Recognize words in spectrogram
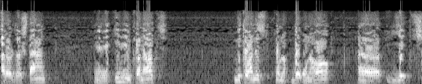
قرار داشتند این امکانات می توانست به اونها یک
